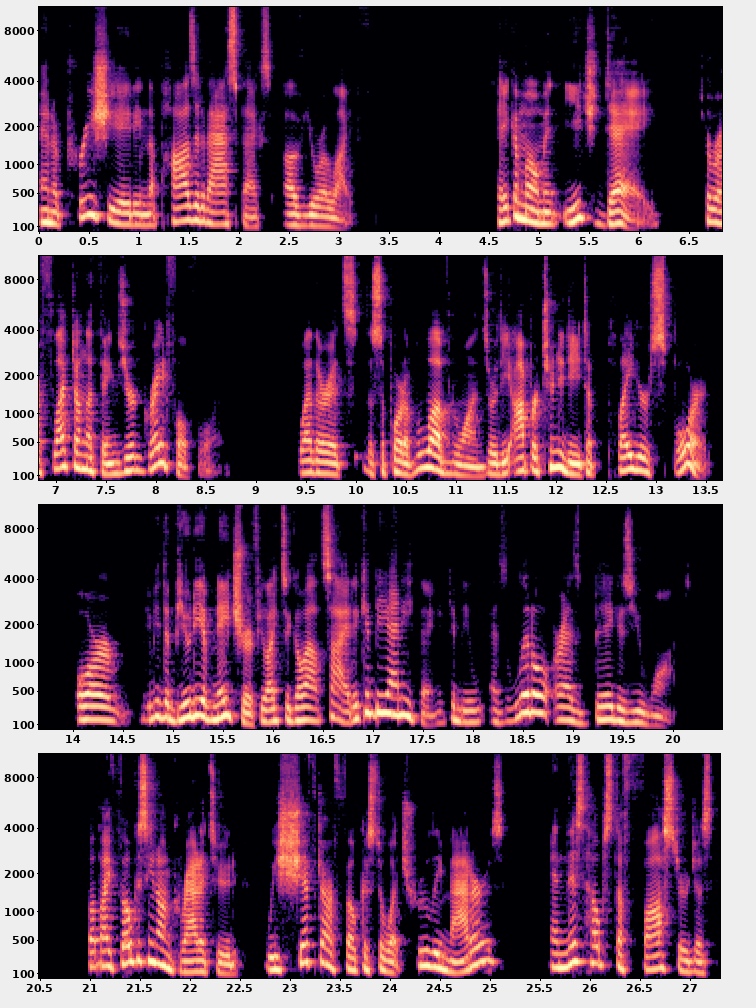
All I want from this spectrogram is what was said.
and appreciating the positive aspects of your life. Take a moment each day to reflect on the things you're grateful for, whether it's the support of loved ones or the opportunity to play your sport or maybe the beauty of nature if you like to go outside. It can be anything, it can be as little or as big as you want. But by focusing on gratitude, we shift our focus to what truly matters. And this helps to foster just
